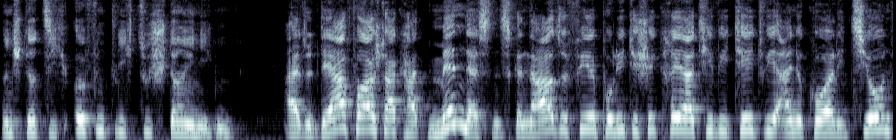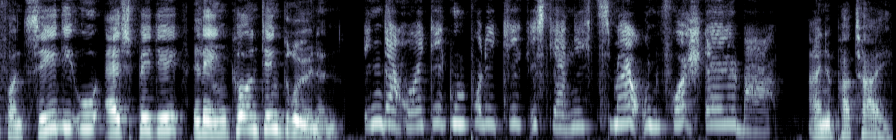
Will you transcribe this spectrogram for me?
anstatt sich öffentlich zu steinigen. Also der Vorschlag hat mindestens genauso viel politische Kreativität wie eine Koalition von CDU, SPD, Linke und den Grünen. In der heutigen Politik ist ja nichts mehr unvorstellbar. Eine Partei,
